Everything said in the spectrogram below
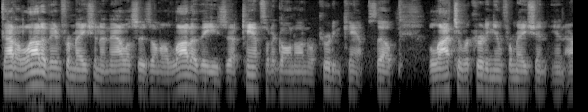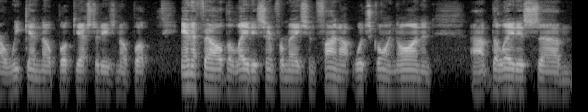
Got a lot of information analysis on a lot of these uh, camps that are going on, recruiting camps. So, Lots of recruiting information in our weekend notebook, yesterday's notebook, NFL, the latest information, find out what's going on and uh, the latest, um,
